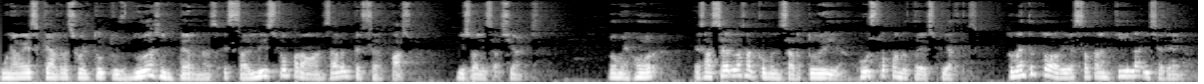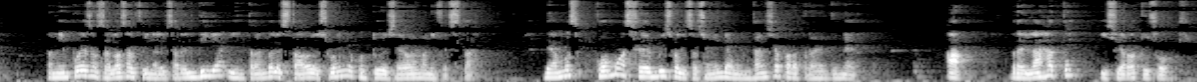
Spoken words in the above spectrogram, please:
Una vez que has resuelto tus dudas internas, estás listo para avanzar al tercer paso, visualizaciones. Lo mejor es hacerlas al comenzar tu día, justo cuando te despiertas. Tu mente todavía está tranquila y serena. También puedes hacerlas al finalizar el día y entrando al estado de sueño con tu deseo de manifestar. Veamos cómo hacer visualizaciones de abundancia para traer dinero. A. Relájate y cierra tus ojos.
